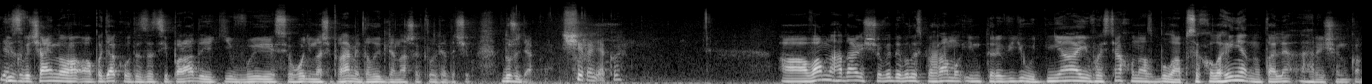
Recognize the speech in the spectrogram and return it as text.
і, звичайно, подякувати за ці поради, які ви сьогодні в нашій програмі дали для наших телеглядачів. Дуже дякую. Щиро дякую. А вам нагадаю, що ви дивились програму інтерв'ю дня, і в гостях у нас була психологиня Наталя Грищенко.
